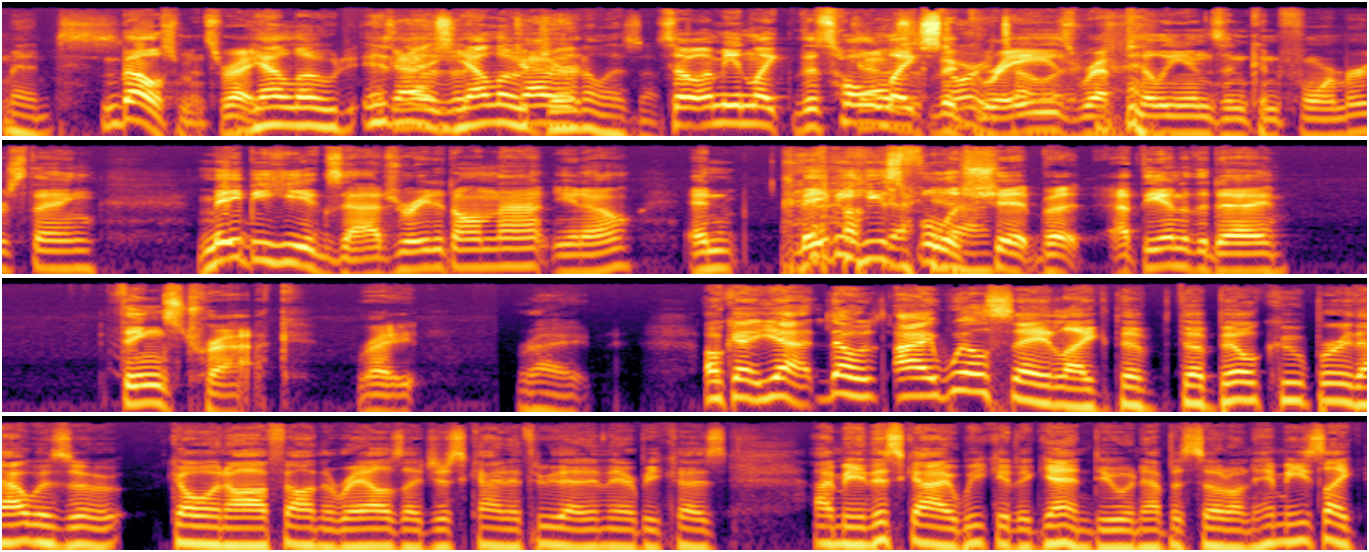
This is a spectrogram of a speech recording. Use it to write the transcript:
embellishments. embellishments, right? Yellow isn't Guy that yellow guy was- journalism? So I mean, like this whole like the Greys, reptilians, and conformers thing. Maybe he exaggerated on that, you know, and maybe he's Okay, full of shit. But at the end of the day, things track, right? Right. Okay, yeah, those I will say like the the Bill Cooper that was a going off on the rails. I just kind of threw that in there because I mean, this guy we could again do an episode on him. He's like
